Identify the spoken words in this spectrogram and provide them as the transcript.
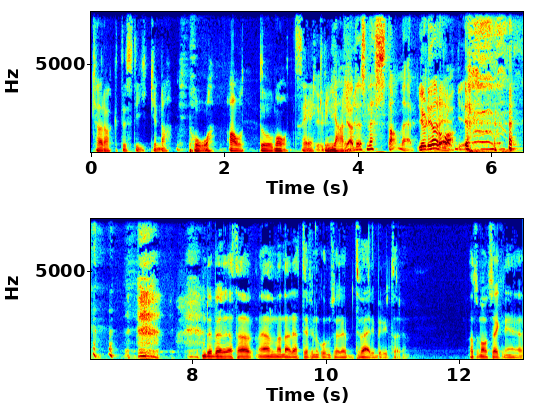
karaktäristikerna på Du automatsäkringar. lyckades nästan där. Gjorde jag det? Om du vill rätta, använda rätt definition så är det dvärgbrytare. Automatsäkring är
